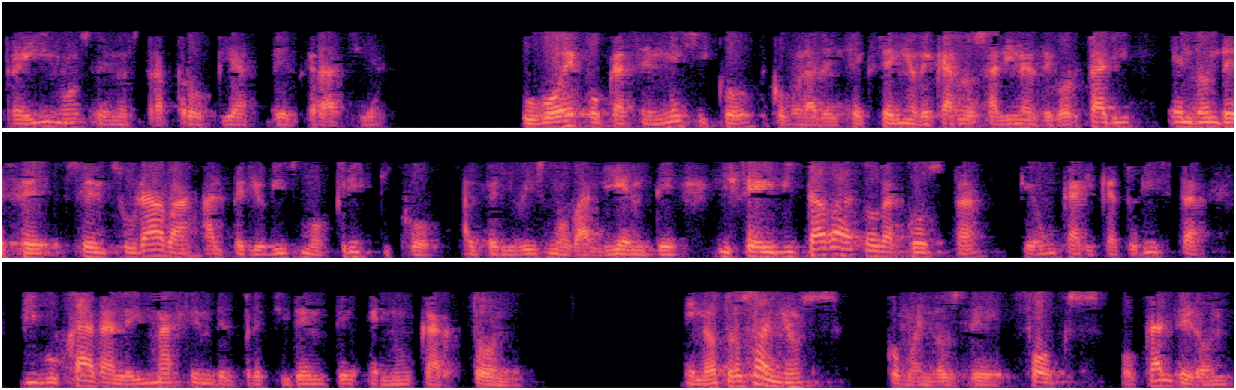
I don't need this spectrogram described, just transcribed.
reímos de nuestra propia desgracia. Hubo épocas en México, como la del sexenio de Carlos Salinas de Gortari, en donde se censuraba al periodismo crítico, al periodismo valiente, y se evitaba a toda costa que un caricaturista dibujara la imagen del presidente en un cartón. En otros años, como en los de Fox o Calderón,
